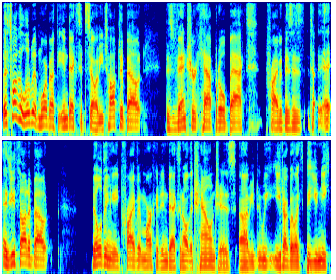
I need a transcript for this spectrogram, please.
Let's talk a little bit more about the index itself. I mean, you talked about this venture capital backed private business. As you thought about building a private market index and all the challenges, uh, you, we, you talk about like the unique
